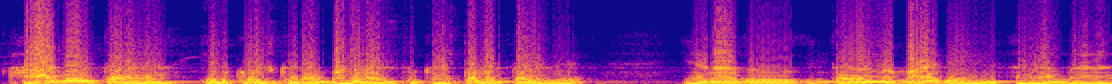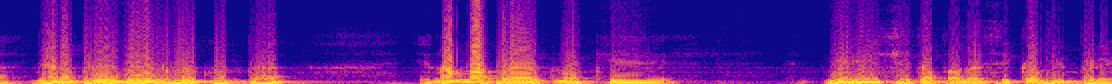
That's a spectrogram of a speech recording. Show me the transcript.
ಆಡಳಿತ ಇದಕ್ಕೋಸ್ಕರ ಬಹಳಷ್ಟು ಕಷ್ಟಪಡ್ತಾ ಇದೆ. ಏನಾದರೂ ಇಂಥದನ್ನು ಮಾಡಿ ಅದನ್ನು ಜನಪ್ರಿಯಗೊಳಿಸಬೇಕು ಅಂತ. ನಮ್ಮ ಪ್ರಯತ್ನಕ್ಕೆ ನಿರೀಕ್ಷಿತ ಫಲ ಸಿಕ್ಕದಿದ್ದರೆ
